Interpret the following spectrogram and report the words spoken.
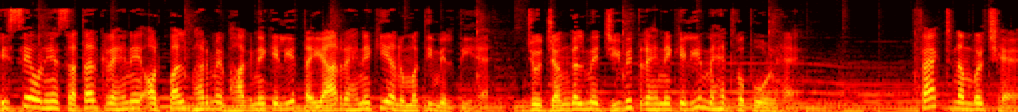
इससे उन्हें सतर्क रहने और पल भर में भागने के लिए तैयार रहने की अनुमति मिलती है, जो जंगल में जीवित रहने के लिए महत्वपूर्ण है। फैक्ट नंबर छह,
